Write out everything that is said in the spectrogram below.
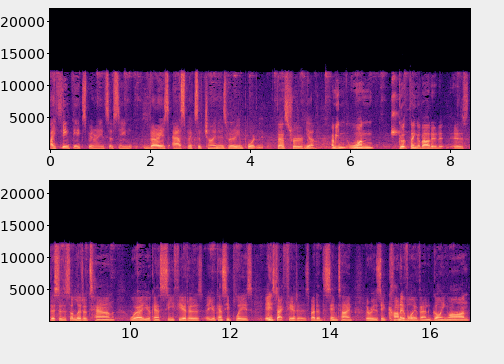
I think the experience of seeing various aspects of China is very important. That's true. Yeah. I mean, one good thing about it is this is a little town where you can see theaters, you can see plays inside theaters, but at the same time there is a carnival event going on.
